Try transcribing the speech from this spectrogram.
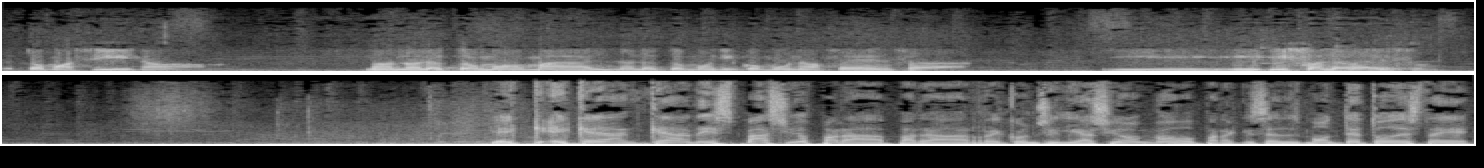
lo, tomo así, ¿no? ¿no? No lo tomo mal, no lo tomo ni como una ofensa y, y- y solo eso. Eh, que- ¿Quedan, ¿Quedan espacios para, para reconciliación como para que se desmonte todo este eh,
